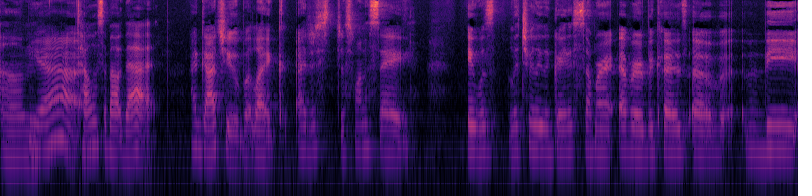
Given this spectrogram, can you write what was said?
um, Yeah. tell us about that I got you, but like I just just want to say it was literally the greatest summer ever because of the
